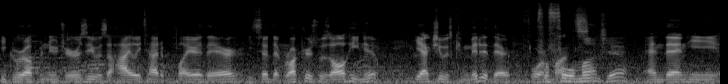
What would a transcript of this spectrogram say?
He grew up in New Jersey, was a highly touted player there. He said that Rutgers was all he knew. He actually was committed there for four For four months. months, yeah. And then he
